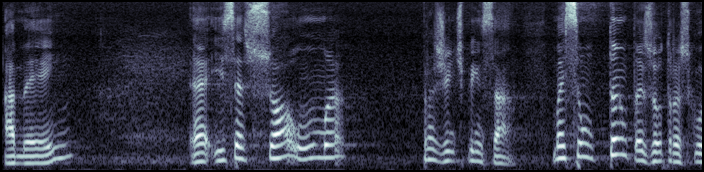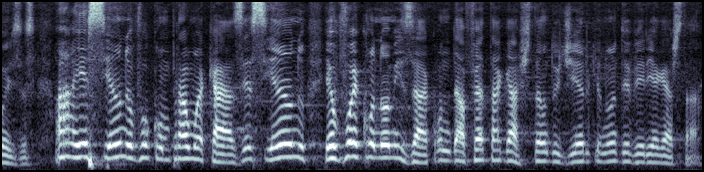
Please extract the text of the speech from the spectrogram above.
Amém? É, isso é só uma para a gente pensar mas são tantas outras coisas. Ah, esse ano eu vou comprar uma casa, esse ano eu vou economizar, quando da fé está gastando o dinheiro que não deveria gastar.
